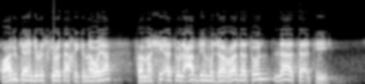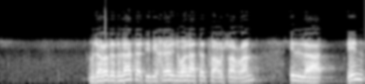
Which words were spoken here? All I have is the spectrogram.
خواهدو كان دروس كيلو تحقيق النوايا فمشيئة العبد مجردة لا تأتي. مجردة لا تأتي بخير ولا تدفع شرا إلا إن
